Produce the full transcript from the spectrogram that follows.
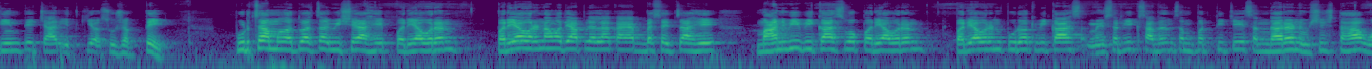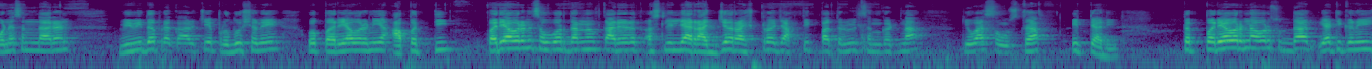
तीन ते चार इतकी असू शकते. पुढचा महत्त्वाचा विषय आहे पर्यावरण. पर्यावरणामध्ये आपल्याला काय अभ्यासायचं आहे? मानवी विकास व पर्यावरण पर्यावरणपूरक विकास नैसर्गिक साधन संपत्तीचे संधारण विशेषतः वनसंधारण विविध प्रकारचे प्रदूषणे व पर्यावरणीय आपत्ती पर्यावरण संवर्धनात कार्यरत असलेल्या राज्य राष्ट्र जागतिक पातळीवरील संघटना किंवा संस्था इत्यादी. तर पर्यावरणावर सुद्धा या ठिकाणी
